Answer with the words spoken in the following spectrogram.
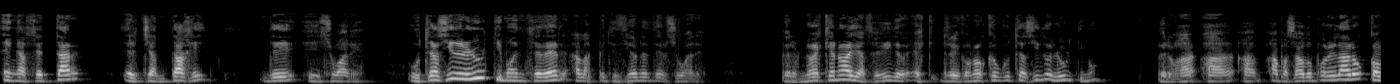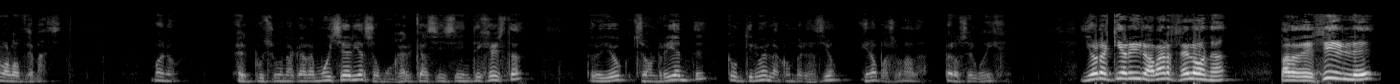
en aceptar el chantaje de eh, Suárez. Usted ha sido el último en ceder a las peticiones del Suárez. Pero no es que no haya cedido, es que reconozco que usted ha sido el último, pero ha, ha pasado por el aro como los demás. Bueno, él puso una cara muy seria, su mujer casi se indigesta, pero yo, sonriente, continué la conversación y no pasó nada, pero se lo dije. Y ahora quiero ir a Barcelona para decirle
